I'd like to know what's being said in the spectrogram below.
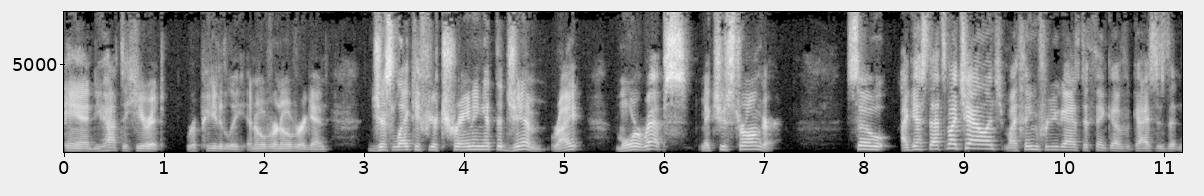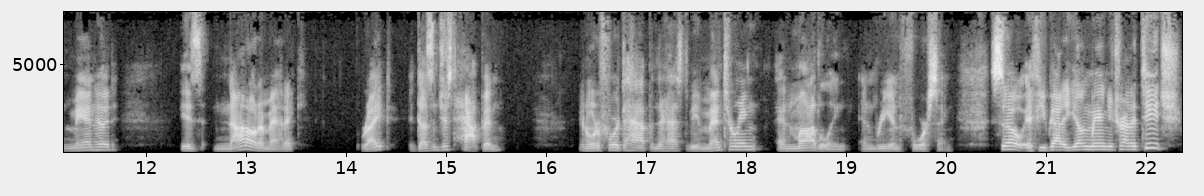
and you have to hear it repeatedly and over and over again. Just like if you're training at the gym, right? More reps makes you stronger. So I guess that's my challenge. My thing for you guys to think of, guys, is that manhood is not automatic, right? It doesn't just happen. In order for it to happen, there has to be mentoring and modeling and reinforcing. So if you've got a young man you're trying to teach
